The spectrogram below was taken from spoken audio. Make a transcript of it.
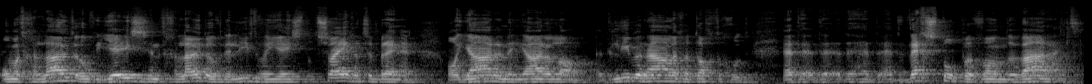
om het geluid over Jezus en het geluid over de liefde van Jezus tot zwijgen te brengen. Al jaren en jaren lang. Het liberale gedachtegoed, het, het, het, het wegstoppen van de waarheid.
